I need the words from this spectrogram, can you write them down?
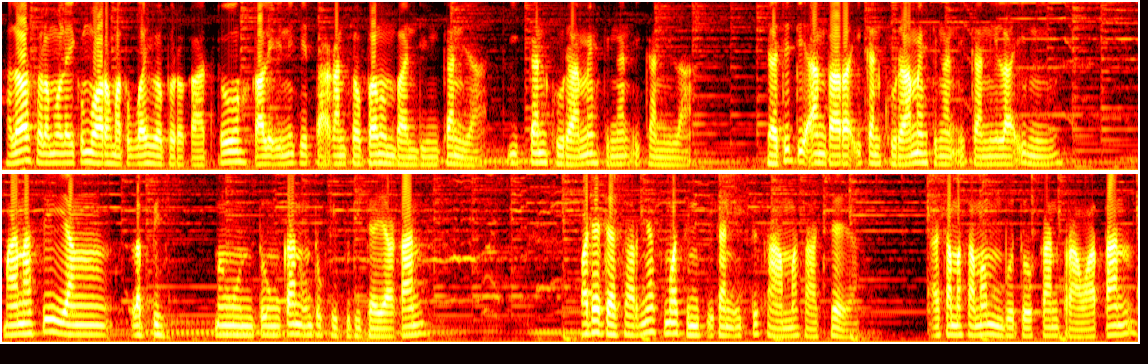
Halo assalamualaikum warahmatullahi wabarakatuh. Kali ini kita akan coba membandingkan ya Ikan gurameh dengan ikan nila. Jadi di antara ikan gurameh dengan ikan nila ini Mana sih yang lebih menguntungkan untuk dibudidayakan? Pada dasarnya semua jenis ikan itu sama saja ya. Eh, Sama-sama membutuhkan perawatan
